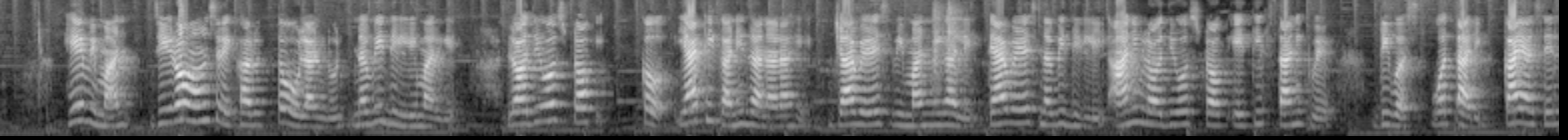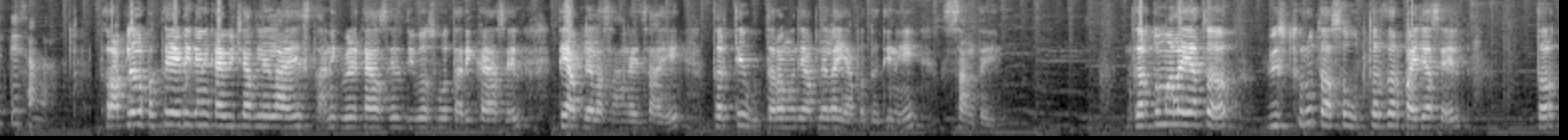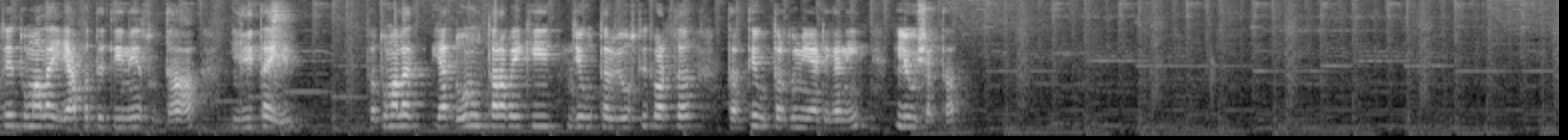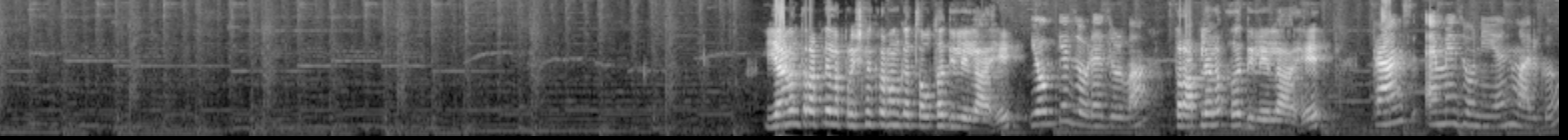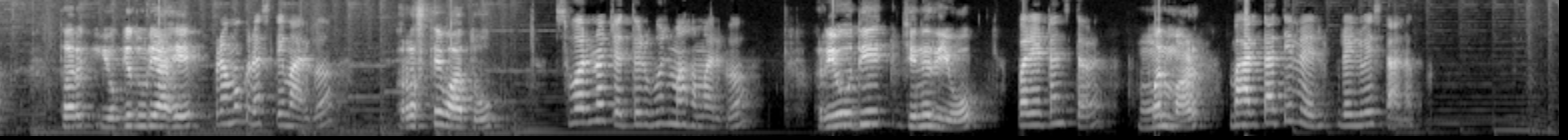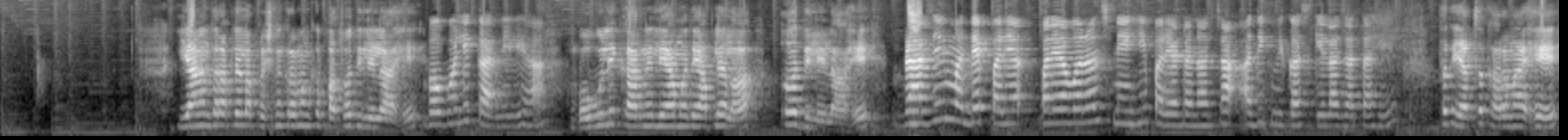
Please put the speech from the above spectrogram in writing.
हे विमान झिरो अंश रेखावृत्त ओलांडून नवी दिल्ली मार्गे लॉदिओस्टॉक क या ठिकाणी जाणार आहे. ज्या वेळेस विमान निघाले त्यावेळेस नवी दिल्ली आणि लॉदिओस्टॉक येथील स्थानिक वेळ दिवस व तारीख काय असेल ते सांगा. तर आपल्याला फक्त या ठिकाणी काय विचारलेलं आहे? स्थानिक वेळ काय असेल दिवस व तारीख काय असेल ते आपल्याला सांगायचं आहे. तर ते उत्तरामध्ये आपल्याला या पद्धतीने सांगता येईल. जर तुम्हाला याचं विस्तृत असं उत्तर जर पाहिजे असेल तर ते तुम्हाला या पद्धतीने सुद्धा लिहिता येईल. तर तुम्हाला या दोन उत्तरापैकी जे उत्तर व्यवस्थित वाटतं तर ते उत्तर तुम्ही या ठिकाणी लिहू शकता. यानंतर आपल्याला प्रश्न क्रमांक चौथा दिलेला आहे. योग्य जोड्या जुळवा. तर आपल्याला अ दिलेला आहे. ट्रान्स ॲमेझोनियन मार्ग. तर योग्य जोडी आहे. प्रमुख रस्ते मार्ग. रस्ते वाहतूक. स्वर्ण चतुर्भुज महामार्ग. Rio de Janeiro. पर्यटन स्थळ. मनमाड. भारतातील रेल रेल्वे स्थानक. यानंतर आपल्याला प्रश्न क्रमांक पाचवा दिलेला आहे. भौगोलिक कारणे लिहा. भौगोलिक कारणे लिहामध्ये आपल्याला अ दिलेला आहे. ब्राझीलमध्ये पर्या पर्यावरण स्नेही पर्यटनाचा अधिक विकास केला जात आहे. तर याचं कारण आहे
